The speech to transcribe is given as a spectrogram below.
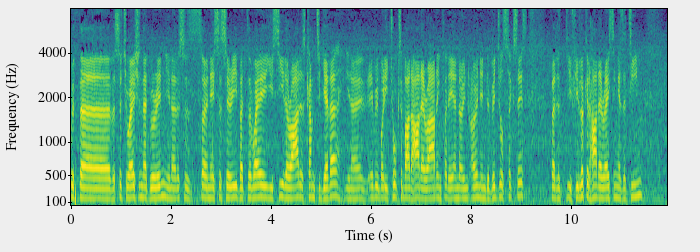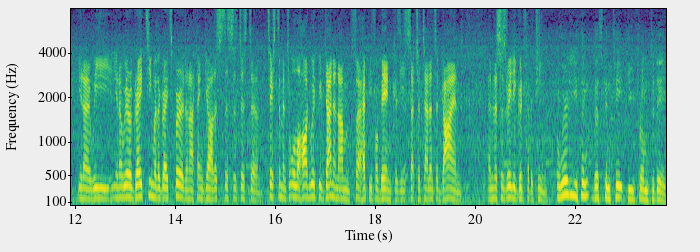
with the, the situation that we're in, you know, this is so necessary. But the way you see the riders come together, you know, everybody talks about how they're riding for their own, own individual success. But if you look at how they're racing as a team, you know, we, you know, we're a great team with a great spirit, and I think, yeah, this, this is just a testament to all the hard work we've done, and I'm so happy for Ben because he's such a talented guy, and, and this is really good for the team. Where do you think this can take you from today?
